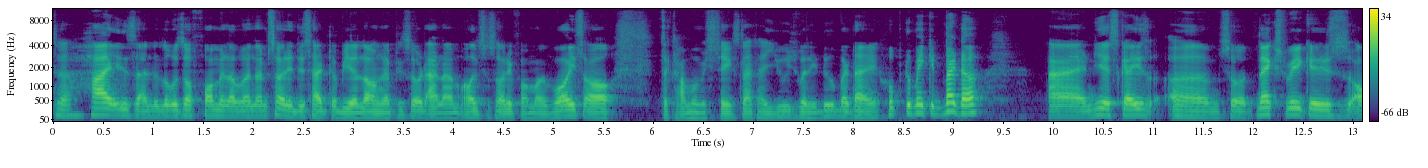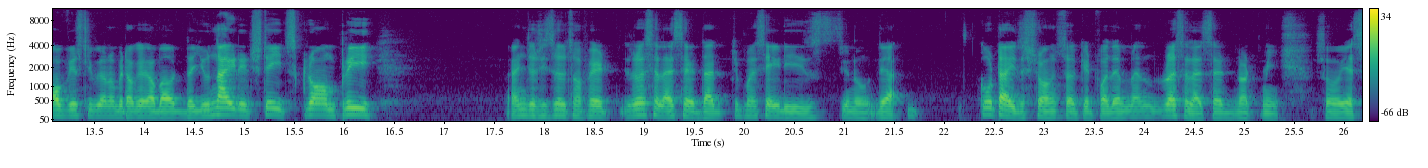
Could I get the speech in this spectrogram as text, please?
the highs and the lows of formula one i'm sorry this had to be a long episode and i'm also sorry for my voice or the grammar mistakes that i usually do but i hope to make it better and yes guys um so next week is obviously we're gonna be talking about the united states grand prix and the results of it russell has said that mercedes you know they are COTA is a strong circuit for them, and Russell has said, not me. So, yes,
